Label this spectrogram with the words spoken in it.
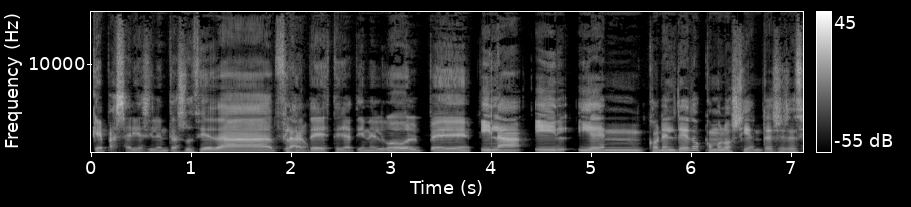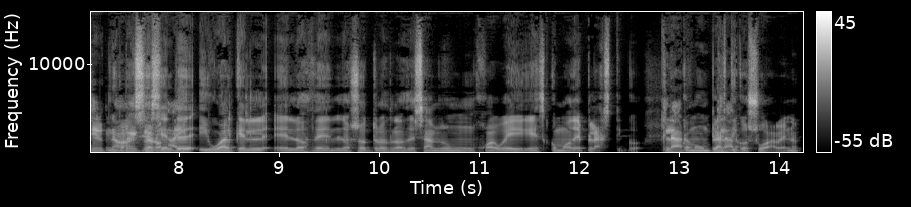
qué pasaría si le entra suciedad, fíjate, este ya tiene el golpe. ¿Y la y, en, con el dedo cómo lo sientes? Es decir, no, se siente igual que eh, los de los otros, los de Samsung, Huawei, que es como de plástico, claro, como un plástico suave, ¿no?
